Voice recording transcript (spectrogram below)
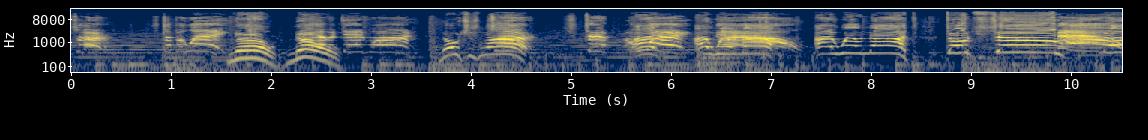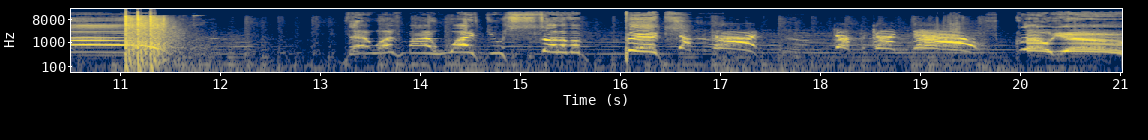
Sir, step away! No, We have a no, dead one! no, she's not. Sir, step away! I, I will now! not. I will not. Don't shoot. Now! No. That was my wife, you son of a bitch. Stop the gun! Stop the gun now! Screw you!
